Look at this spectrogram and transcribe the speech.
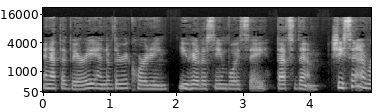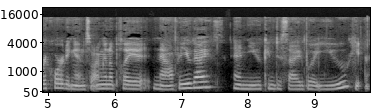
and at the very end of the recording, you hear the same voice say, That's them. She sent a recording in, so I'm going to play it now for you guys, and you can decide what you hear.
